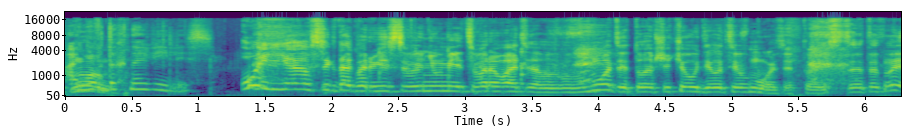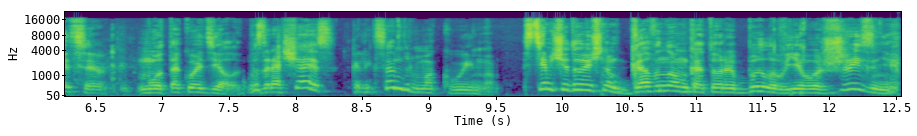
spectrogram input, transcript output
Они Но- вдохновились. Ой, я всегда говорю, если вы не умеете воровать э, в моде, то вообще что вы делаете в моде? То есть, это, знаете, вот такое дело. Возвращаясь к Александру Маккуину, с тем чудовищным говном, которое было в его жизни,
